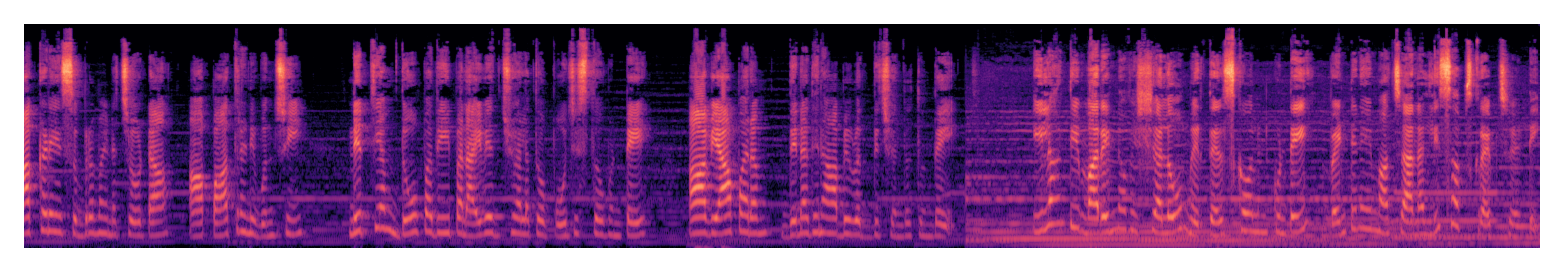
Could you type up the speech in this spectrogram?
అక్కడే శుభ్రమైన చోట ఆ పాత్రని ఉంచి నిత్యం ధూపదీప నైవేద్యాలతో పూజిస్తూ ఉంటే ఆ వ్యాపారం దినదినాభివృద్ధి చెందుతుంది. ఇలాంటి మరెన్నో విషయాలు మీరు తెలుసుకోవాలనుకుంటే వెంటనే మా ఛానల్ని సబ్స్క్రైబ్ చేయండి.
